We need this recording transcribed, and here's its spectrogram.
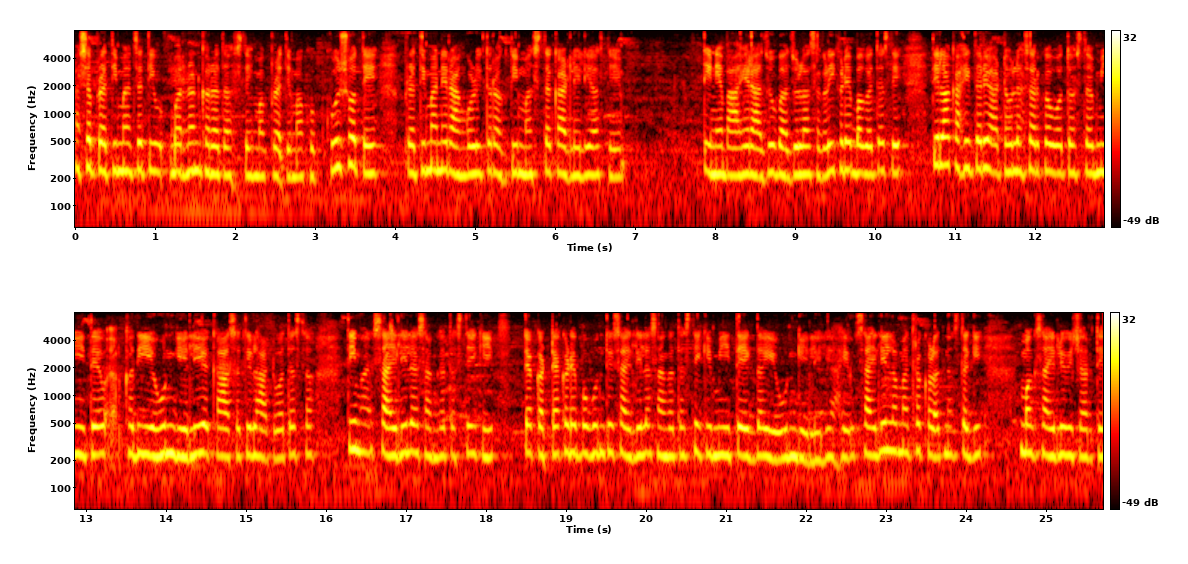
अशा प्रतिमाचं ती वर्णन करत असते. मग प्रतिमा खूप खुश होते. प्रतिमाने रांगोळी तर अगदी मस्त काढलेली असते. तिने बाहेर आजूबाजूला सगळीकडे बघत असते. तिला काहीतरी आठवल्यासारखं होत असतं. मी इथे कधी येऊन गेली आहे का असं तिला आठवत असतं. ती मा सायलीला सांगत असते की त्या कट्ट्याकडे बघून ती सायलीला सांगत असते की मी इथे एकदा येऊन गेलेली आहे. सायलीला मात्र कळत नसतं की मग सायली विचारते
